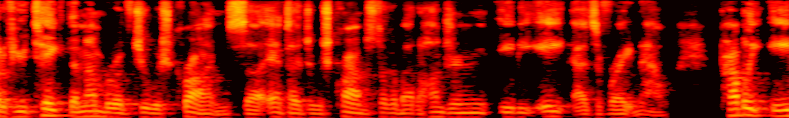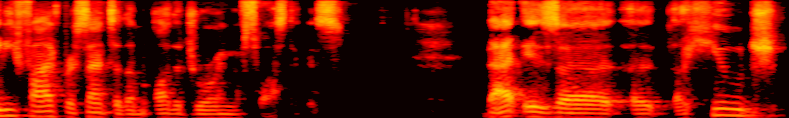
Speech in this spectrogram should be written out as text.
But if you take the number of Jewish crimes, uh, anti-Jewish crimes, talk about 188 as of right now, probably 85% of them are the drawing of swastikas. that is a, a, a huge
